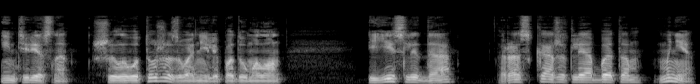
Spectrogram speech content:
«Интересно, Шилову тоже звонили?» — подумал он. «И если да, расскажет ли об этом мне?»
